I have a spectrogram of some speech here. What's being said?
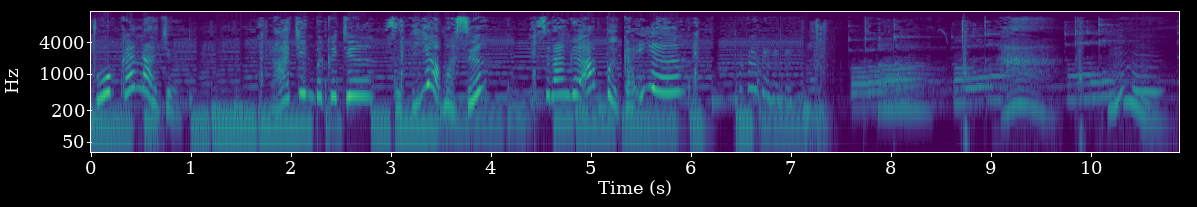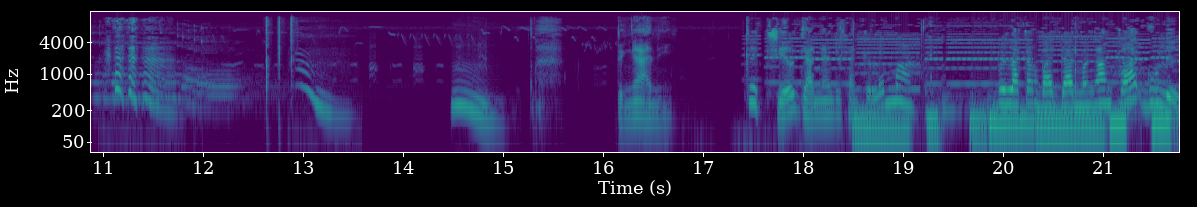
bukan raja. Rajin bekerja setiap masa. Serangga apakah ia? Hmm. Hmm. Dengar ni. Kecil jangan disangka lemah. Belakang badan mengangkat gula.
